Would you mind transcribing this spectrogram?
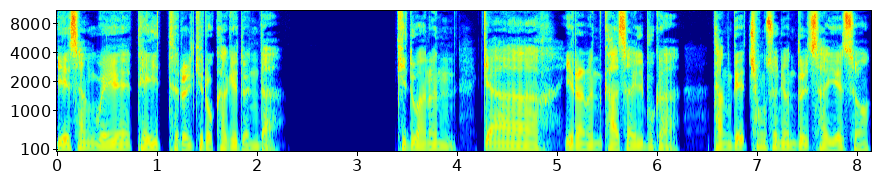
예상 외의 데이트를 기록하게 된다. 기도하는 꺄이라는 가사 일부가 당대 청소년들 사이에서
